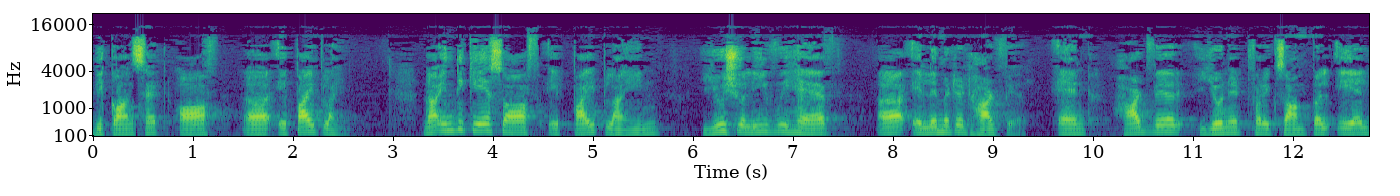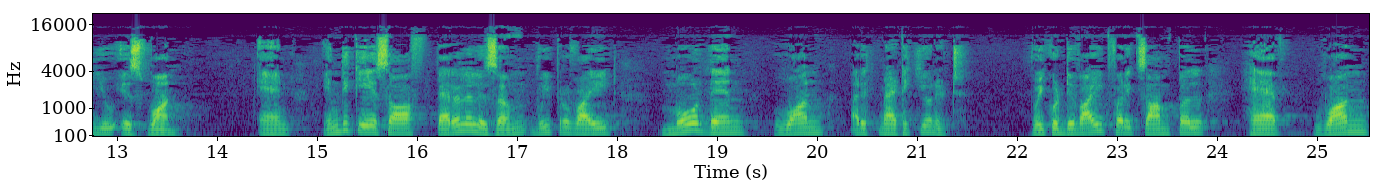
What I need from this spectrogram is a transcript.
the concept of uh, a pipeline. Now in the case of a pipeline, usually we have uh, a limited hardware, and hardware unit, for example ALU, is 1, and in the case of parallelism we provide more than one arithmetic unit. We could divide, for example, have one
